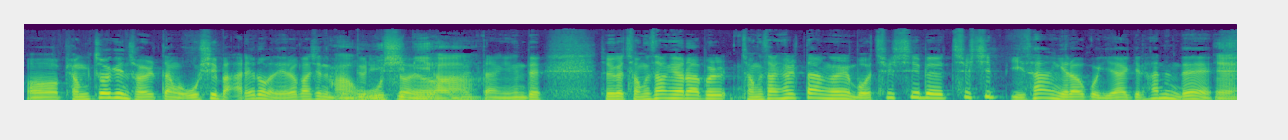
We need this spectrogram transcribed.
어 병적인 저혈당 50 아래로 내려가시는 아, 분들이 50 있어요. 이하. 혈당이. 근데 저희가 정상 혈압을 정상 혈당을 뭐 70에 70 이상이라고 이야기를 하는데 예.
